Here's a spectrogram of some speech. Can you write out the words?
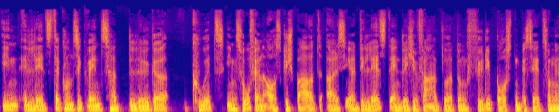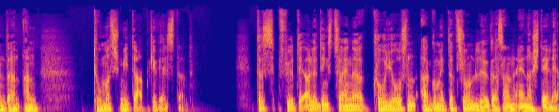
In letzter Konsequenz hat Löger Kurz insofern ausgespart, als er die letztendliche Verantwortung für die Postenbesetzungen dann an Thomas Schmidt abgewälzt hat. Das führte allerdings zu einer kuriosen Argumentation Lögers an einer Stelle.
